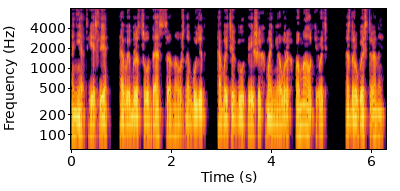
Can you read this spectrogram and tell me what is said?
Нет, если выбраться удастся, нужно будет об этих глупейших маневрах помалкивать. С другой стороны,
